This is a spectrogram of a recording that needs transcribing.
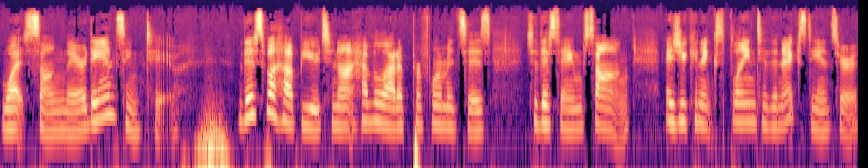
what song they are dancing to. This will help you to not have a lot of performances to the same song, as you can explain to the next dancer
